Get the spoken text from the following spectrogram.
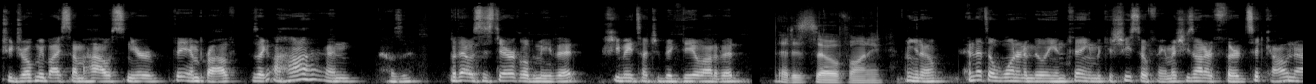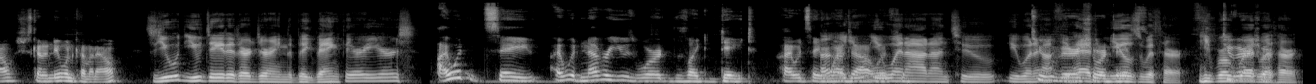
She drove me by some house near the improv. I was like, Uh huh. And that was it. But that was hysterical to me that she made such a big deal out of it, That is so funny. you know? And that's a one in a million thing because she's so famous. She's on her third sitcom now. She's got a new one coming out. So you you dated her during the Big Bang Theory years? I wouldn't say, I would never use words like date. I would say or went you, out you with went out on two. You went Two out. You had short meals dates. with her. You broke bread short- with her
